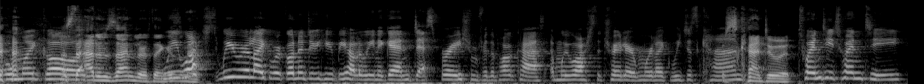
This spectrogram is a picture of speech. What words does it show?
Oh my god. That's the Adam Sandler thing. we watched we were like we're gonna do Hubie Halloween again, desperation for the podcast, and we watched the trailer and we're like, we just can't Just can't do it. Twenty twenty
